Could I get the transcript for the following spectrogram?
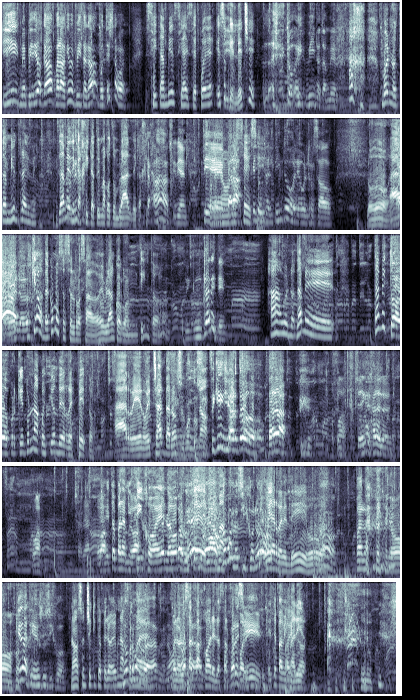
Y me pidió acá, para ¿qué me pediste acá? ¿Botella? Bueno? Sí, también si hay, se puede. ¿Eso Sí. qué es leche? No, es vino también. Ah, bueno, también tráeme. Dame de cajita, estoy más acostumbrada de cajita. Ah, sí, bien. Ti- Porque no- pará, no sé ¿qué si- te gusta, el tinto o el, rosado? Los dos. Ah, los dos. ¿Qué onda? ¿Cómo sos el rosado? ¿Es blanco con tinto? Un clarete. Ah, bueno, dame. Dame todo, porque por una cuestión de respeto. Ah, re, re chanta, ¿no? No. Se quieren llevar todo. Pará. Papá, tenés que dejar el. Tomá. Gracias. Esto es para mis hijos, eh. Lo hago por Eh, ustedes, no, nada más. somos los hijos, ¿no? Lo voy a revender, boba. No. Para. No. ¿Qué edad tienen sus hijos? No, son chiquitos, pero es una No, forma ¿cómo de. darle? No, bueno, no los alfajores, los Alfajores, alfajores. sí. Este es para mi Ahí marido.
